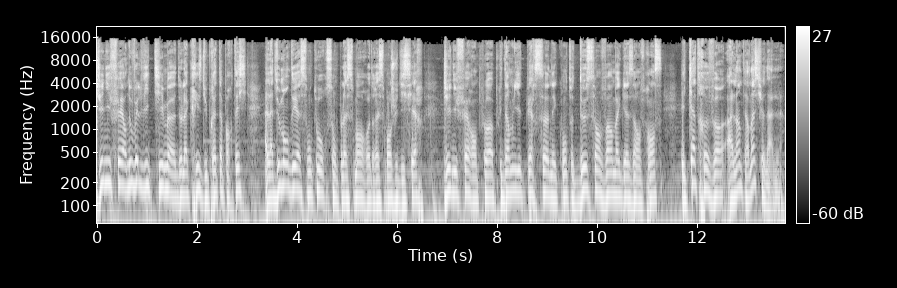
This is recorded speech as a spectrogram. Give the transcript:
Jennifer, nouvelle victime de la crise du prêt-à-porter, elle a demandé à son tour son placement en redressement judiciaire. Jennifer emploie plus d'un millier de personnes et compte 220 magasins en France et 80 à l'international.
